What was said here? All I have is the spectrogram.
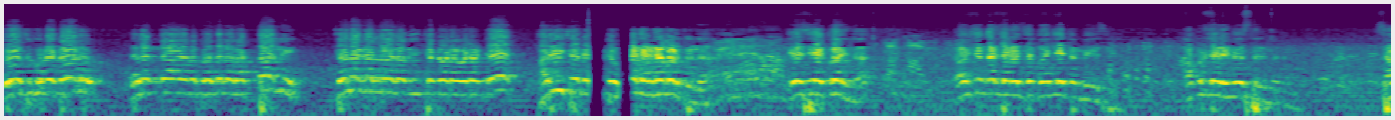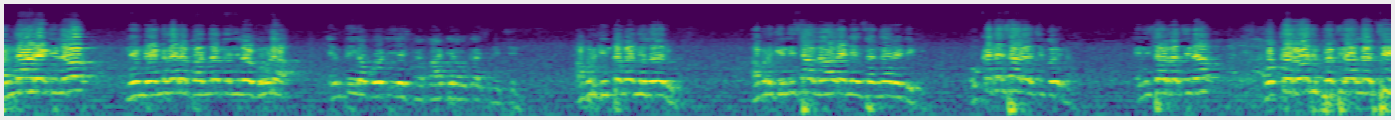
దోచుకునేటోడు తెలంగాణ ప్రజల రక్తాన్ని జలగల్లాగా వీల్చేటోడు ఎవడంటే హరీష్ అనే ఎండబడుతుందా ఏసీ ఎక్కువైందా? రవిశంకర్ జరగచ్చు పని చేయటం మీ ఏసీ అప్పుడు జరిగి వస్తుంది మరి సంగారెడ్డిలో నేను రెండు వేల పంతొమ్మిదిలో కూడా ఎంపీగా పోటీ చేసిన పార్టీ అవకాశం ఇచ్చింది. అప్పుడు ఇంతమంది లేరు. అప్పుడు ఎన్నిసార్లు రాలే నేను సంగారెడ్డికి. ఒక్కటేసారి వచ్చిపోయినా. ఎన్నిసార్లు వచ్చినా? ఒక్క రోజు పొద్దుగాళ్ళు వచ్చి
